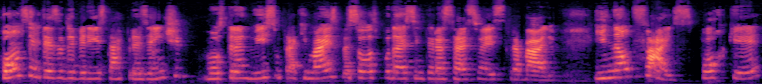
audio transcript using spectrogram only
com certeza deveria estar presente, mostrando isso para que mais pessoas pudessem ter acesso a esse trabalho. E não faz, porque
